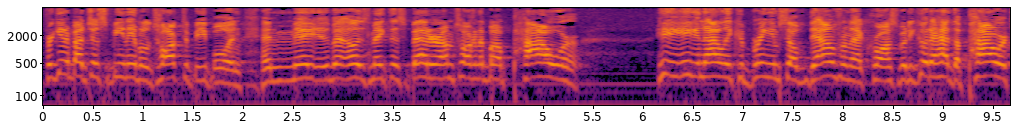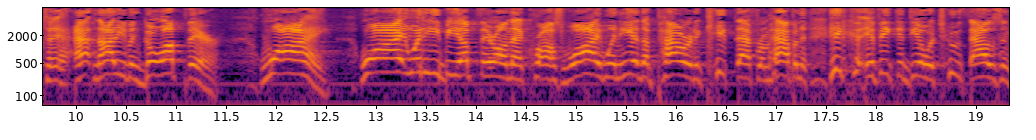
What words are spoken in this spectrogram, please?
Forget about just being able to talk to people and, and may, let's make this better. I'm talking about power. He, he not only could bring himself down from that cross, but he could have had the power to not even go up there. Why? Why would he be up there on that cross? Why, when he had the power to keep that from happening? He could, if he could deal with 2,000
